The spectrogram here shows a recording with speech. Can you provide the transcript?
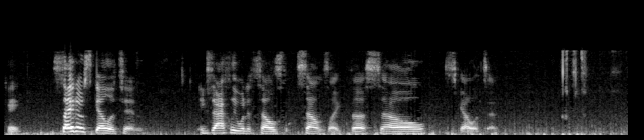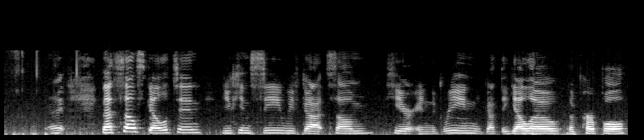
Okay, cytoskeleton, exactly what it sounds like, the cell skeleton. Right. That cell skeleton, you can see we've got some here in the green, we've got the yellow, the purple.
